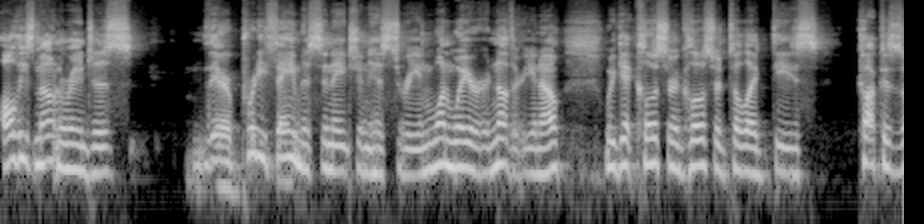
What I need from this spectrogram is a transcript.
All these mountain ranges, they're pretty famous in ancient history in one way or another, you know? We get closer and closer to like these Caucasus,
